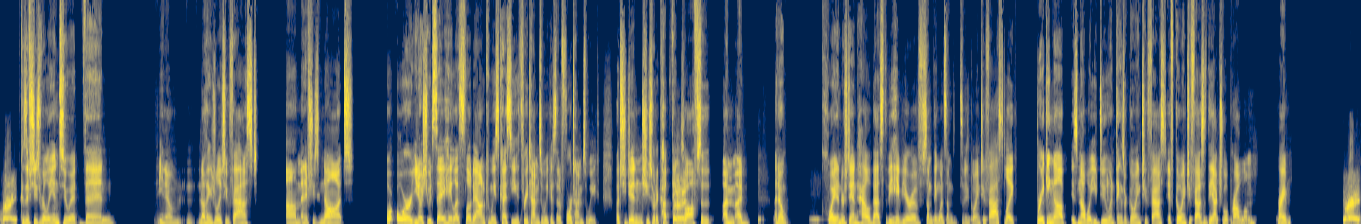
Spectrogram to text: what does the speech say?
right. Because if she's really into it, then you know nothing's really too fast. Um, and if she's not, or, or you know, she would say, "Hey, let's slow down. Can we can I see you three times a week instead of four times a week?" But she didn't. She sort of cut things right. off. So I'm I I don't quite understand how that's the behavior of something when something's going too fast. Like breaking up is not what you do when things are going too fast. If going too fast is the actual problem, right? Right.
